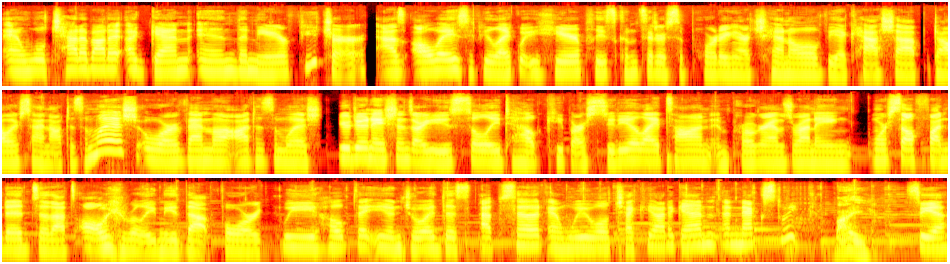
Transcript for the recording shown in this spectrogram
and we'll chat about it again in the near future. As always, if you like what you hear, please consider supporting our channel via Cash App, dollar sign Autism Wish, or Venmo Autism Wish. Your donations are used solely to help keep our studio lights on and programs running. We're self funded, so that's all we really need that for. We hope that you enjoyed this episode and we will check you out again next week. Bye. See ya.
